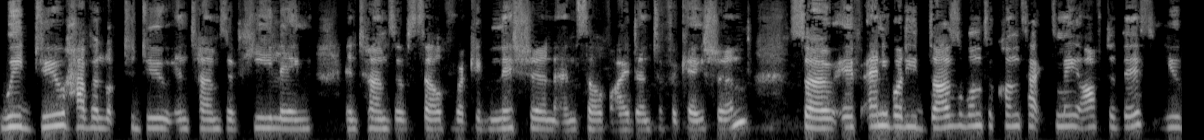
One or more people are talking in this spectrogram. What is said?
we do have a lot to do in terms of healing, in terms of self recognition and self identification. So if anybody does want to contact me after this, you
